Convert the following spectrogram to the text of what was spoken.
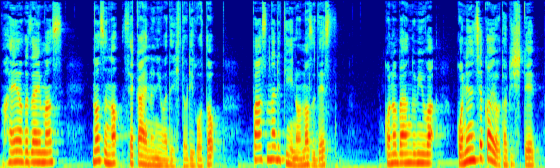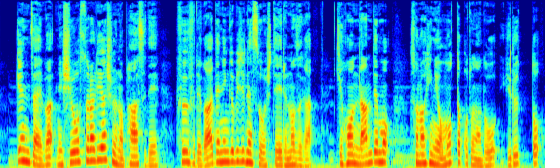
おはようございます。ノズの世界の庭で独り言。パーソナリティのノズです。この番組は5年世界を旅して、現在は西オーストラリア州のパースで夫婦でガーデニングビジネスをしているノズが、基本何でもその日に思ったことなどをゆるっと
